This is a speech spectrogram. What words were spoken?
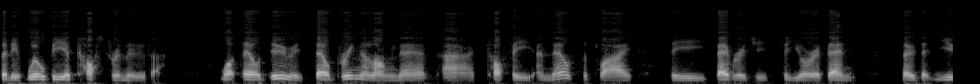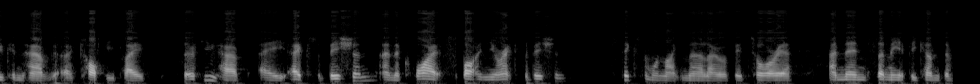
but it will be a cost remover. What they'll do is they'll bring along their uh, coffee and they'll supply the beverages for your event so that you can have a coffee place. So if you have a exhibition and a quiet spot in your exhibition, stick someone like Merlo or Vittoria, and then suddenly it becomes a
